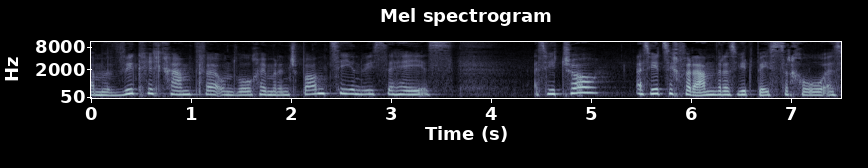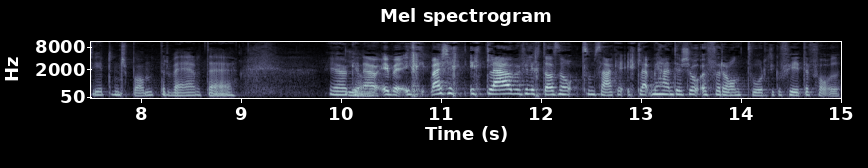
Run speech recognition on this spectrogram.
wenn wir wirklich kämpfen und wo können wir entspannt sein und wissen, hey, es, es wird schon, es wird sich verändern, es wird besser kommen, es wird entspannter werden. Ja, genau. Ja. Eben, ich, weißt, ich, ich glaube, vielleicht das noch zum Sagen, ich glaube, wir haben ja schon eine Verantwortung auf jeden Fall.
